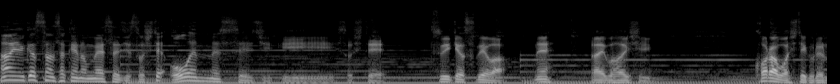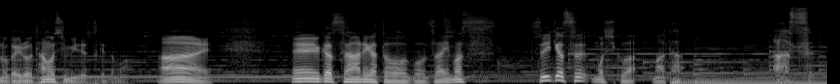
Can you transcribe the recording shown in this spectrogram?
はい、ゆかさん作へのメッセージ、そして応援メッセージ、そしてツイキャスではね、ライブ配信、コラボしてくれるのがいろいろ楽しみですけども。はい。えー、ゆかつさんありがとうございます。ツイキャス、もしくはまた明日。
